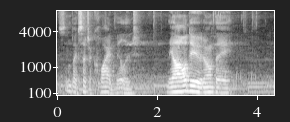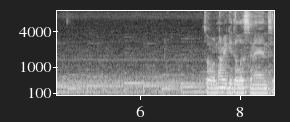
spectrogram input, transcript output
Seems like such a quiet village. They all do, don't they? So now we get to listen in to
